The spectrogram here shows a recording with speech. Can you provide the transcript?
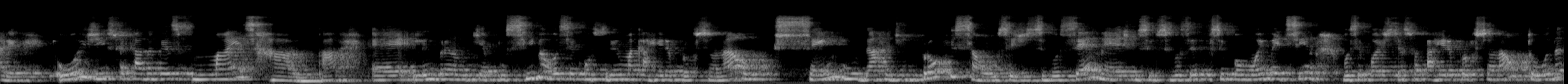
área. Hoje isso é cada vez mais raro, tá? É, lembrando que é possível você construir uma carreira profissional sem mudar de profissão, ou seja, se você é médico, se, se você se formou em medicina, você pode ter a sua carreira profissional toda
